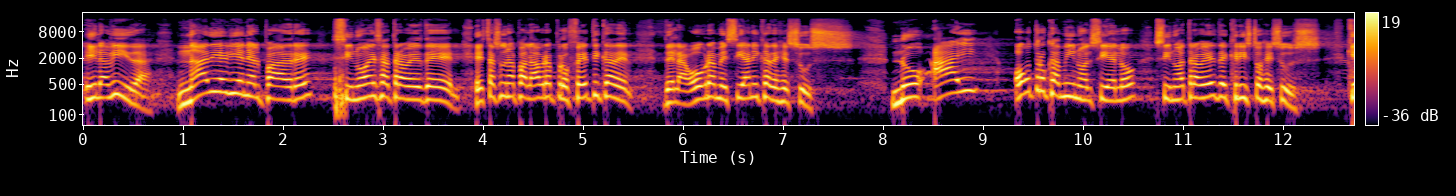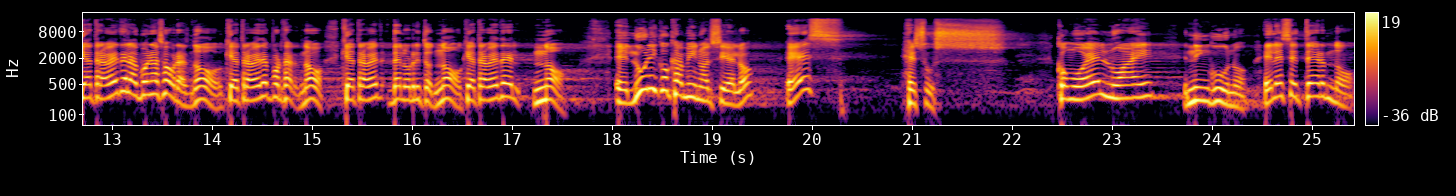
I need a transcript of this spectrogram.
y la vida. Nadie viene al Padre si no es a través de Él. Esta es una palabra profética de, la obra mesiánica de Jesús. No hay otro camino al cielo sino a través de Cristo Jesús. Que a través de las buenas obras, no. Que a través de portar, no. Que a través de los ritos, no. Que a través de Él, no. El único camino al cielo es Jesús. Como Él no hay ninguno. Él es eterno.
